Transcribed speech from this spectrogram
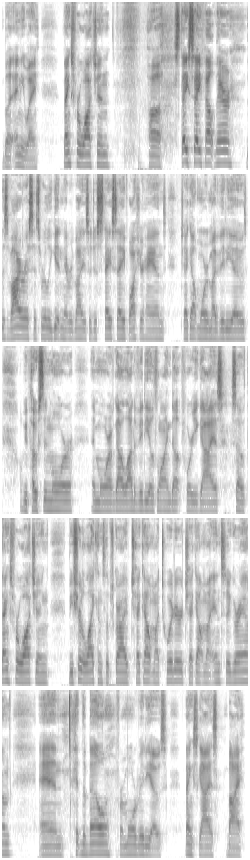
But anyway, thanks for watching. Uh, stay safe out there. This virus it's really getting everybody so just stay safe wash your hands check out more of my videos. I'll be posting more and more. I've got a lot of videos lined up for you guys. So thanks for watching. Be sure to like and subscribe. Check out my twitter. Check out my instagram. And hit the bell for more videos. Thanks guys. Bye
